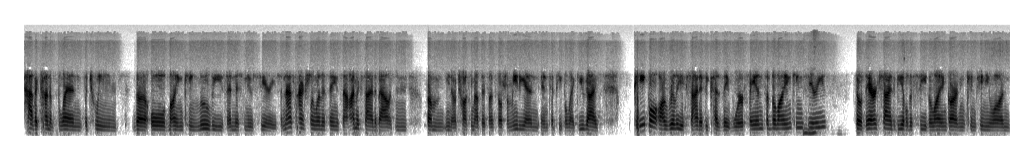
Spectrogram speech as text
have a kind of blend between the old Lion King movies and this new series, and that's actually one of the things that I'm excited about. And from you know talking about this on social media and, and to people like you guys, people are really excited because they were fans of the Lion King mm-hmm. series. So they're excited to be able to see the Lion Guard continue on,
